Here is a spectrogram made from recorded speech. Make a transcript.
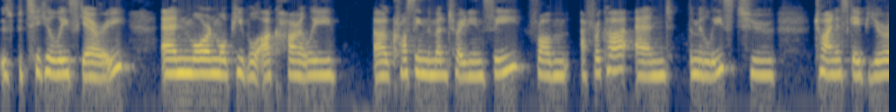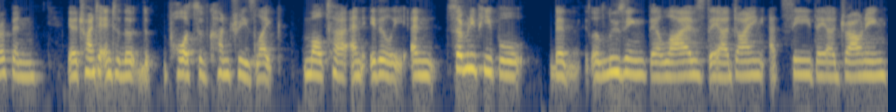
is particularly scary and more and more people are currently uh, crossing the Mediterranean Sea from Africa and the Middle East to try and escape Europe and you know, trying to enter the, the ports of countries like Malta and Italy. And so many people they're losing their lives, they are dying at sea, they are drowning,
